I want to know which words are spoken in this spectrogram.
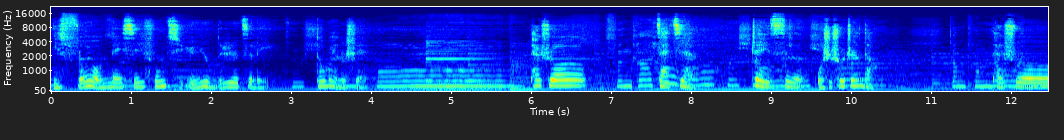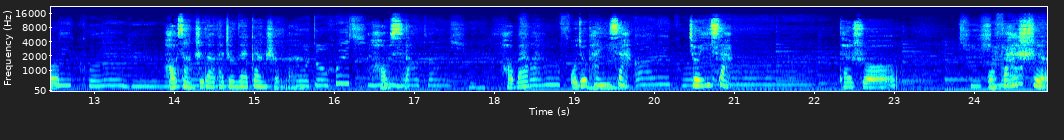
你所有内心风起云涌的日子里。都为了谁？他说：“再见。”这一次我是说真的。他说：“好想知道他正在干什么，好想。”好吧，我就看一下，就一下。他说：“我发誓，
